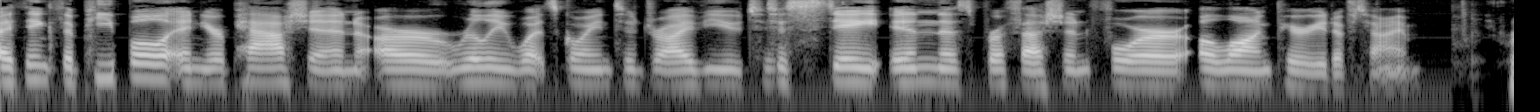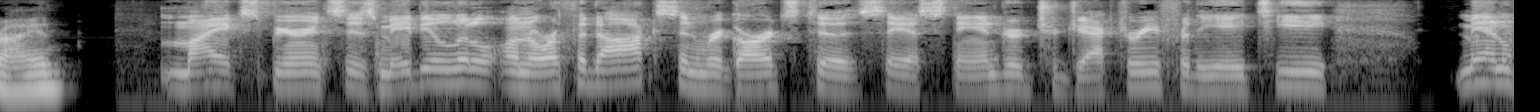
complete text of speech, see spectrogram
I think the people and your passion are really what's going to drive you to, to stay in this profession for a long period of time. Ryan? my experience is maybe a little unorthodox in regards to, say, a standard trajectory for the AT. Man,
